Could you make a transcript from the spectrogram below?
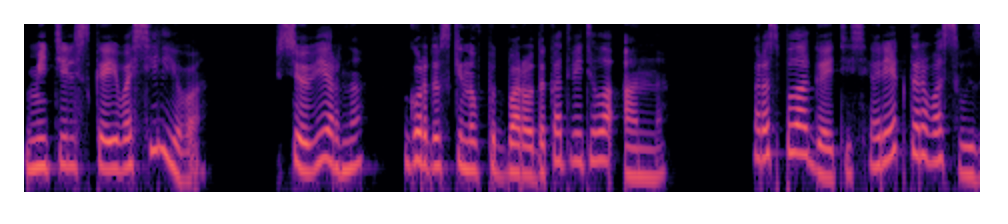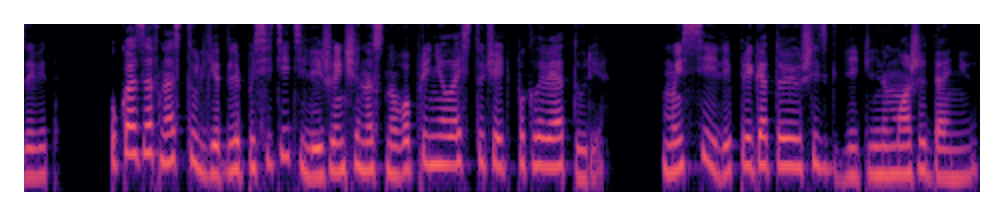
«Метельская и Васильева?» «Все верно», — гордо вскинув подбородок, ответила Анна. «Располагайтесь, ректор вас вызовет». Указав на стулья для посетителей, женщина снова принялась стучать по клавиатуре. Мы сели, приготовившись к длительному ожиданию.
